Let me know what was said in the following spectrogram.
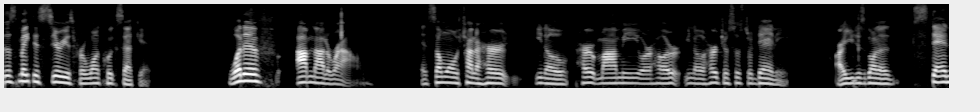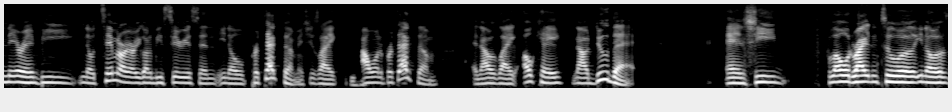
let's make this serious for one quick second what if i'm not around and someone was trying to hurt you know hurt mommy or hurt you know hurt your sister danny? Are you just gonna stand there and be you know timid or are you gonna be serious and you know protect them? And she's like i mm-hmm. want to protect them. And i was like okay now do that. And she flowed right into a you know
